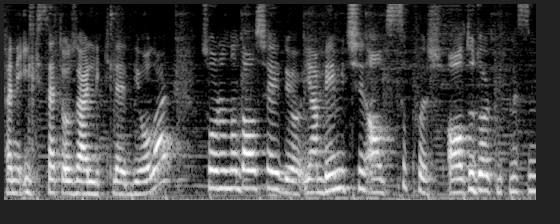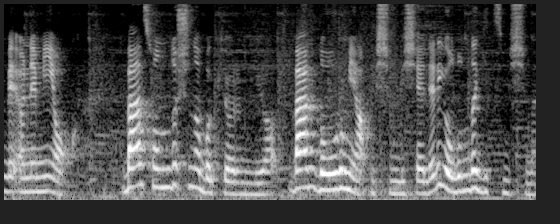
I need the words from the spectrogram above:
hani ilk set özellikle diyorlar. Sonra Nadal şey diyor yani benim için 6-0, 6-4 bitmesinin bir önemi yok. Ben sonunda şuna bakıyorum diyor. Ben doğru mu yapmışım bir şeyleri, yolunda gitmiş mi?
